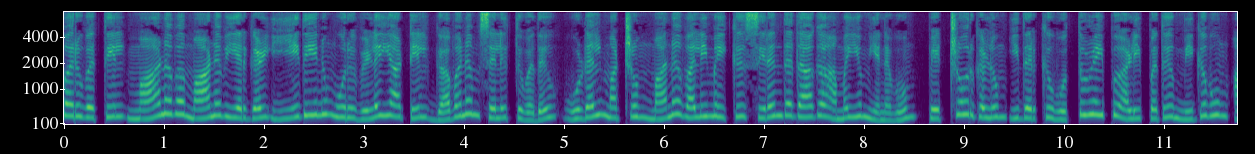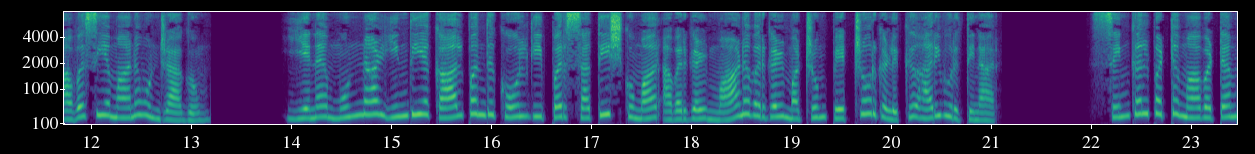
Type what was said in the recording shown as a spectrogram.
பருவத்தில் மாணவ மாணவியர்கள் ஏதேனும் ஒரு விளையாட்டில் கவனம் செலுத்துவது உடல் மற்றும் மன வலிமைக்கு சிறந்ததாக அமையும் எனவும் பெற்றோர்களும் இதற்கு ஒத்துழைப்பு அளிப்பது மிகவும் அவசியமான ஒன்றாகும். என முன்னாள் இந்திய கால்பந்து கோல்கீப்பர் சதீஷ்குமார் அவர்கள் மாணவர்கள் மற்றும் பெற்றோர்களுக்கு அறிவுறுத்தினார். செங்கல்பட்டு மாவட்டம்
